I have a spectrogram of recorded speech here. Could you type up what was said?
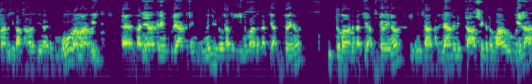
මානසික අසහන දිනාට බොහෝම අමාරුයි. ගණ්‍යා කෙනෙක් කුලයා කෙනෙක් වෙන්නේ ඒකට අර හීනමාන ගතිය අධික වෙනවා. උත්තමාන ගතිය අධික වෙනවා. ඒක නිසා කල්යාණ මිත්‍ර ආශ්‍රයකට වාංගු වෙලා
